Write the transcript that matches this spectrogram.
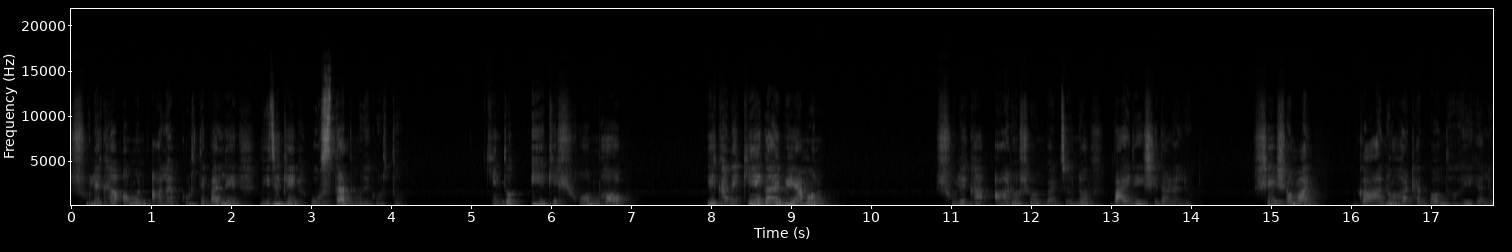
সুলেখা অমন আলাপ করতে পারলে নিজেকে ওস্তাদ মনে করত। কিন্তু এ কি সম্ভব? এখানে কে গাইবে এমন? সুলেখা আরও শোনবার জন্য বাইরে এসে দাঁড়াল। সেই সময় গানও হঠাৎ বন্ধ হয়ে গেল।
